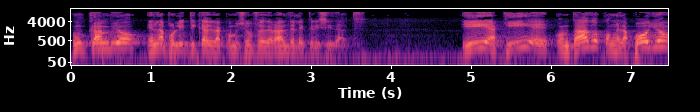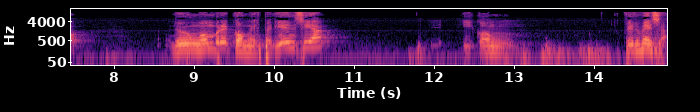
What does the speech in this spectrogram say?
un cambio en la política de la Comisión Federal de Electricidad. Y aquí he contado con el apoyo de un hombre con experiencia y con firmeza,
